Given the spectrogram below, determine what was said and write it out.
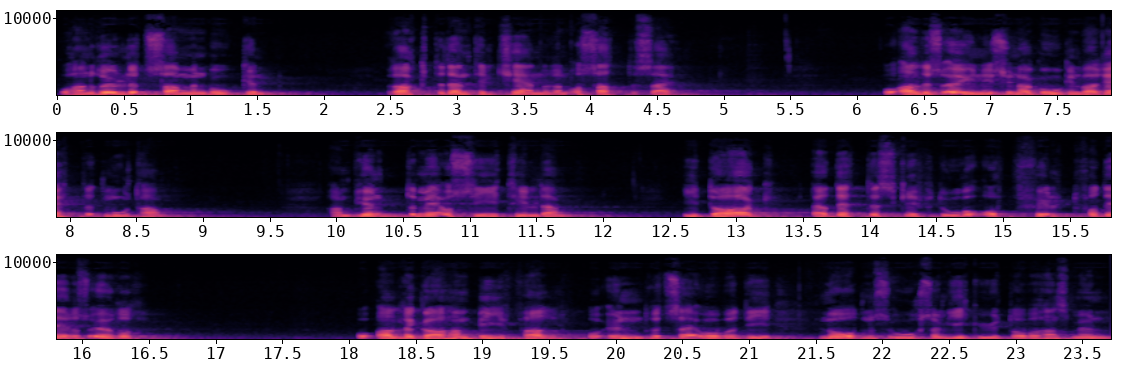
Og han rullet sammen boken, rakte den til tjeneren og satte seg. Og alles øyne i synagogen var rettet mot ham. Han begynte med å si til dem, I dag er dette skriftordet oppfylt for deres ører. Og alle ga ham bifall og undret seg over de nådens ord som gikk ut over hans munn,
